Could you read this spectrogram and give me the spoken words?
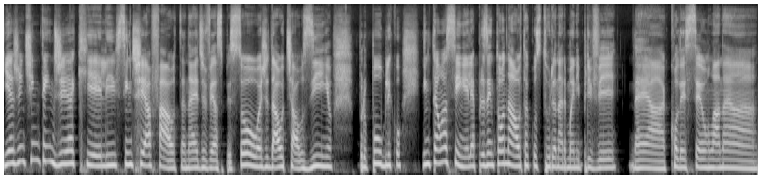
E a gente entendia que ele sentia a falta, né, de ver as pessoas, de dar o tchauzinho pro público. Então, assim, ele apresentou na alta costura na Armani Privé, né, a coleção lá na,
